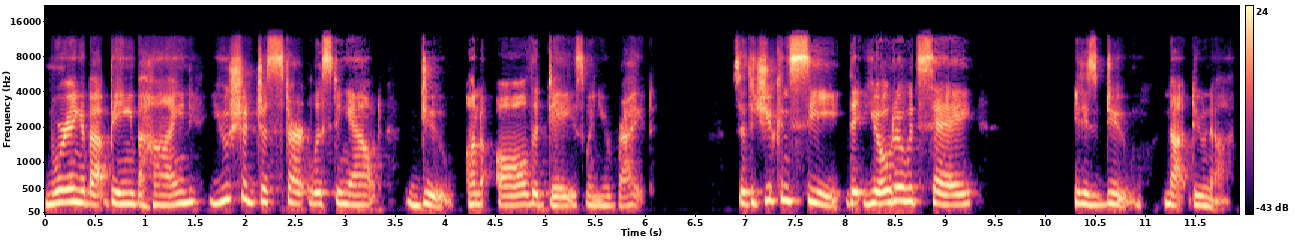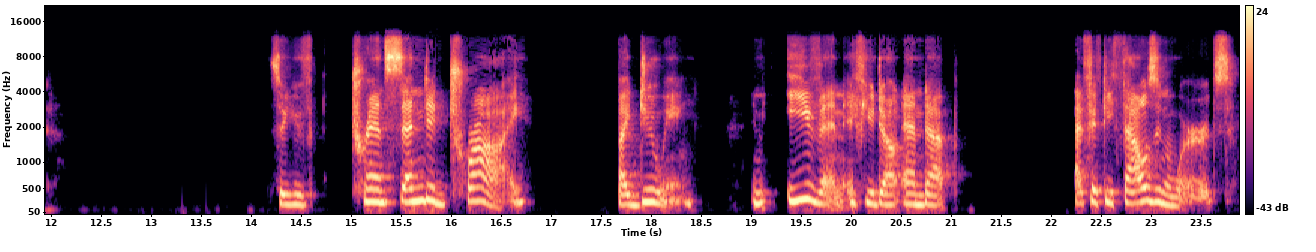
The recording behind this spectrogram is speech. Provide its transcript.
worrying about being behind, you should just start listing out do on all the days when you write. so that you can see that Yoda would say, it is do, not do not. So you've transcended try by doing. And even if you don't end up at 50,000 words,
